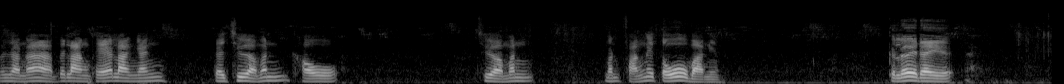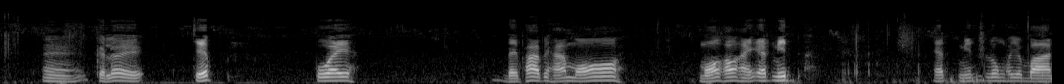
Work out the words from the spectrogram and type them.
พระจันนาไปล้างแผลล้างยังแต่เชื่อมันเขาเชื่อมันมันฝังในโต๊บาดนี่ก็เลยได้เออก็เลยเจ็บป่วย ได้พาไปหาหมอ หมอเขาให้แอดมิดแอดมิดโรงพยาบาล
